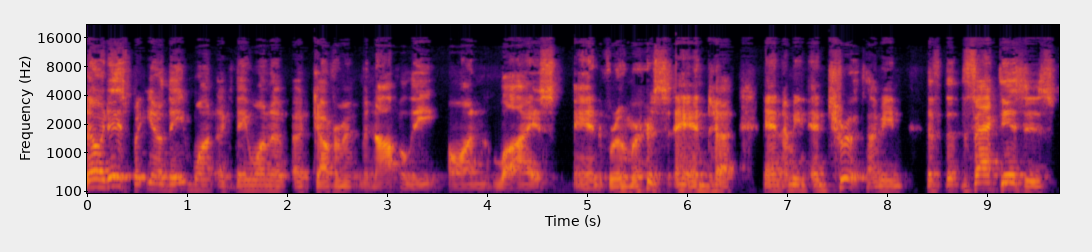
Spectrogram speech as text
No, it is, but you know they want a, they want a, a government monopoly on lies and rumors and uh, and I mean and truth. I mean the, the, the fact is is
